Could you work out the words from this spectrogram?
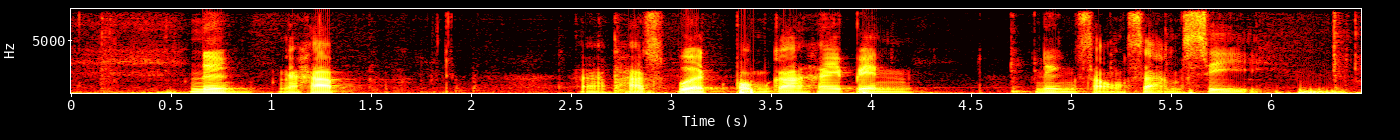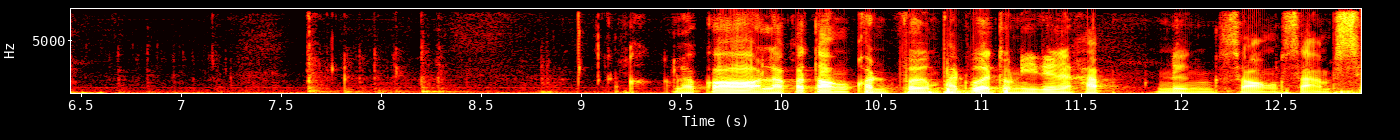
1 นะครับ password ผมก็ให้เป็น 1 2 3 4 แล้วก็เราก็ต้อง confirm password ตรงนี้ด้วยนะครับ 1 2 3 4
